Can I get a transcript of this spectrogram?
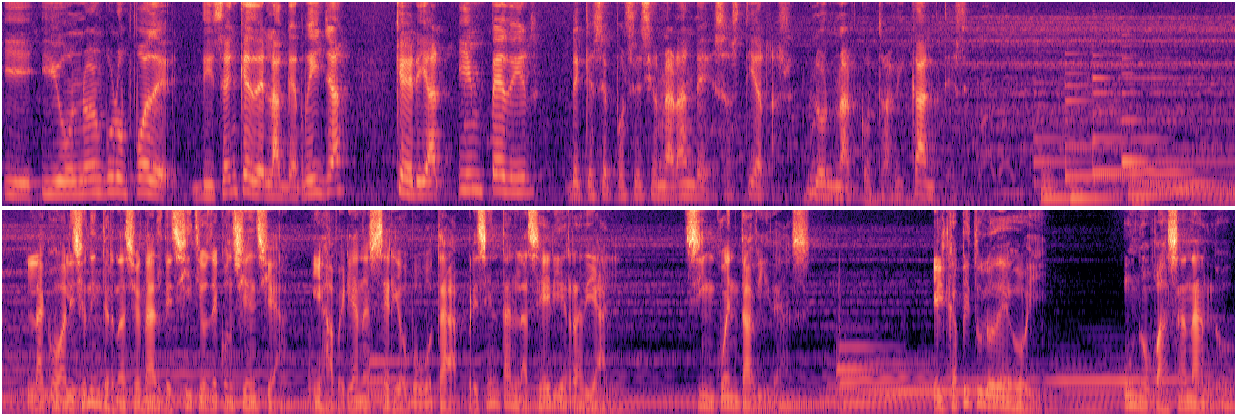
y, y uno en grupo de, dicen que de la guerrilla, querían impedir de que se posesionaran de esas tierras los narcotraficantes. La Coalición Internacional de Sitios de Conciencia y Javeriana Estéreo Bogotá presentan la serie radial 50 vidas. El capítulo de hoy, Uno va sanando.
